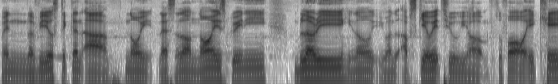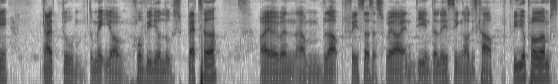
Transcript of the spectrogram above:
when the videos taken are noise. There's a lot of noise, grainy, blurry. You know, you want to upscale it to your to 4 or 8K right to to make your whole video looks better right even um blur up faces as well and deinterlacing all these kind of video problems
